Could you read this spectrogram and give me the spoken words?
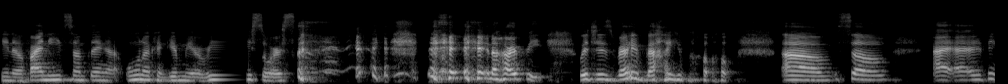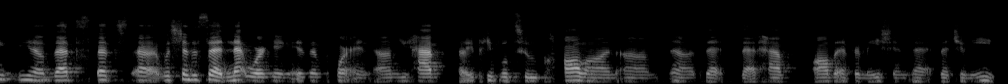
you know, if I need something, uh, Una can give me a resource in a heartbeat, which is very valuable. Um, so I, I think, you know, that's, that's uh, what Shinta said, networking is important. Um, you have uh, people to call on um, uh, that, that have all the information that, that you need.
